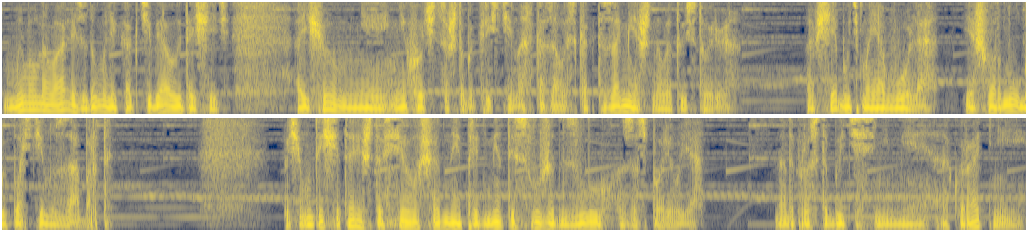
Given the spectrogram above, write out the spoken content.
Мы волновались, думали, как тебя вытащить. А еще мне не хочется, чтобы Кристина оказалась как-то замешана в эту историю. Вообще, будь моя воля, я швырнул бы пластину за борт. «Почему ты считаешь, что все волшебные предметы служат злу?» — заспорил я. «Надо просто быть с ними аккуратнее,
